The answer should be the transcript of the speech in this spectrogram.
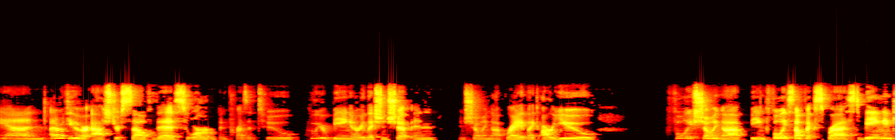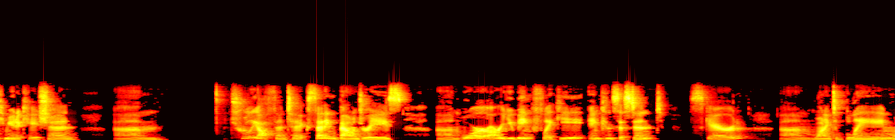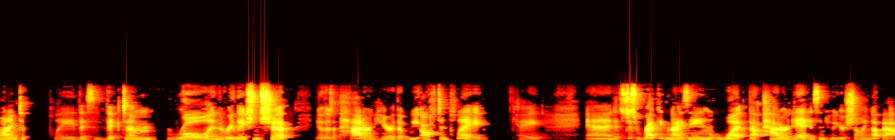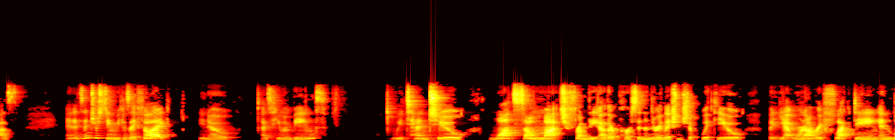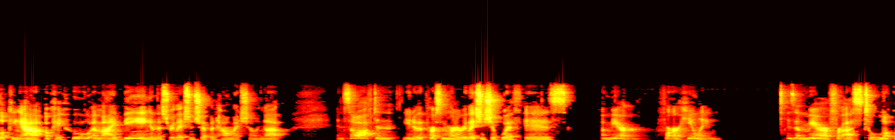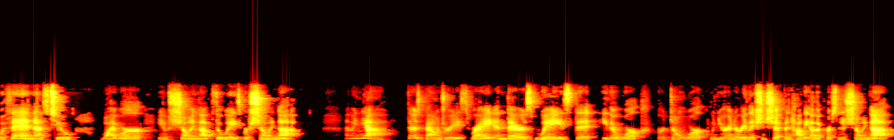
And I don't know if you've ever asked yourself this or been present to who you're being in a relationship and and showing up, right? Like are you fully showing up, being fully self-expressed, being in communication, um truly authentic, setting boundaries, um, or are you being flaky, inconsistent, scared, um, wanting to blame, wanting to play this victim role in the relationship. You know, there's a pattern here that we often play. Okay. And it's just recognizing what that pattern is and who you're showing up as. And it's interesting because I feel like, you know, as human beings, we tend to want so much from the other person in the relationship with you but yet we're not reflecting and looking at, okay, who am I being in this relationship and how am I showing up? And so often, you know, the person we're in a relationship with is a mirror for our healing, is a mirror for us to look within as to why we're, you know, showing up the ways we're showing up. I mean, yeah, there's boundaries, right? And there's ways that either work or don't work when you're in a relationship and how the other person is showing up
